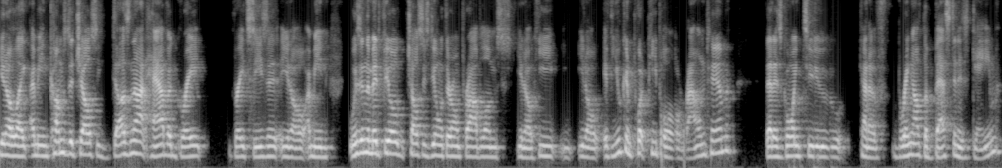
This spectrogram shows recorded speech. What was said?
you know, like I mean, comes to Chelsea, does not have a great, great season. You know, I mean, was in the midfield. Chelsea's dealing with their own problems. You know, he, you know, if you can put people around him that is going to kind of bring out the best in his game,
